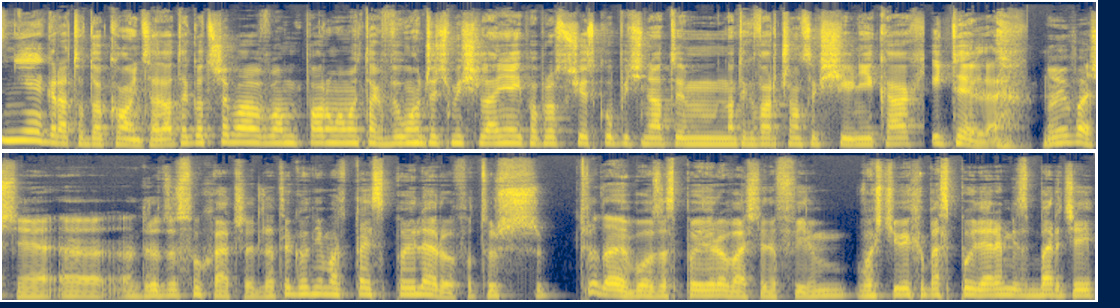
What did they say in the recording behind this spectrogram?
nie gra to do końca, dlatego trzeba w paru momentach wyłączyć myślenie i po prostu się skupić na tym, na tych warczących silnikach i tyle. No i właśnie, e, drodzy słuchacze, dlatego nie ma tutaj spoilerów. Otóż trudno by było zaspoilerować ten film. Właściwie chyba spoilerem jest bardziej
